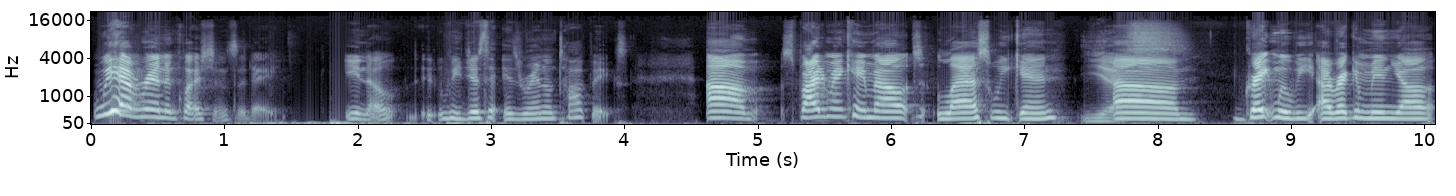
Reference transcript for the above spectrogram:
we have random questions today. You know, we just it's random topics. Um, Spider Man came out last weekend. Yes. Um, great movie. I recommend y'all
